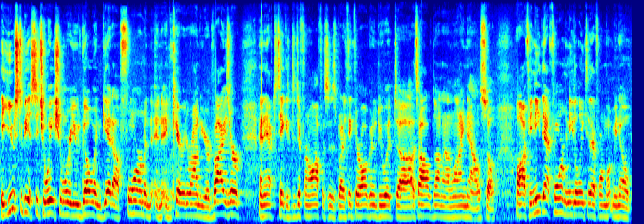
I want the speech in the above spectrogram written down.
It used to be a situation where you'd go and get a form and, and, and carry it around to your advisor and have to take it to different offices, but I think they're all going to do it. Uh, it's all done online now. So uh, if you need that form and need a link to that form, let me know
